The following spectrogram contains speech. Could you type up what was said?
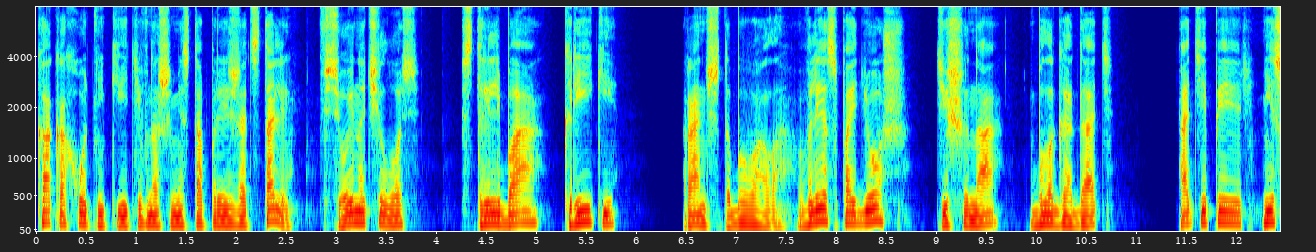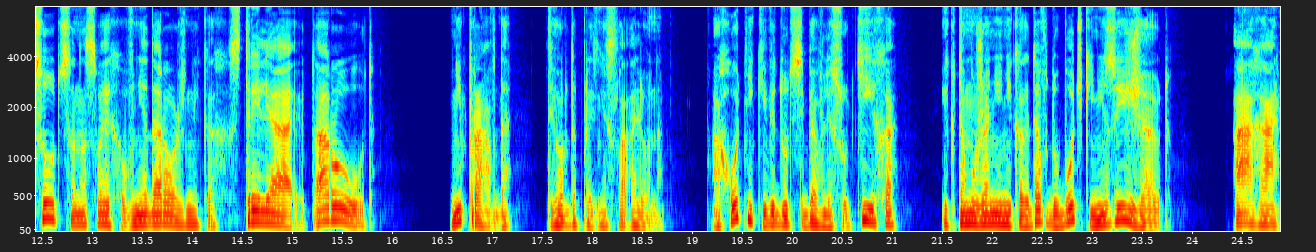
Как охотники эти в наши места приезжать стали, все и началось. Стрельба, крики. Раньше-то бывало. В лес пойдешь, тишина, благодать. А теперь несутся на своих внедорожниках, стреляют, орут. «Неправда», — твердо произнесла Алена. «Охотники ведут себя в лесу тихо, и к тому же они никогда в дубочки не заезжают». «Ага,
